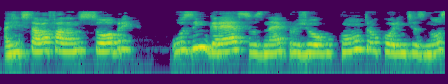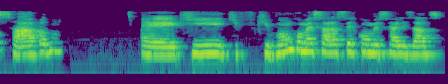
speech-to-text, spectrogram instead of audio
A gente estava falando sobre os ingressos, né, para o jogo contra o Corinthians no sábado, é, que, que, que, vão começar a ser comercializados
